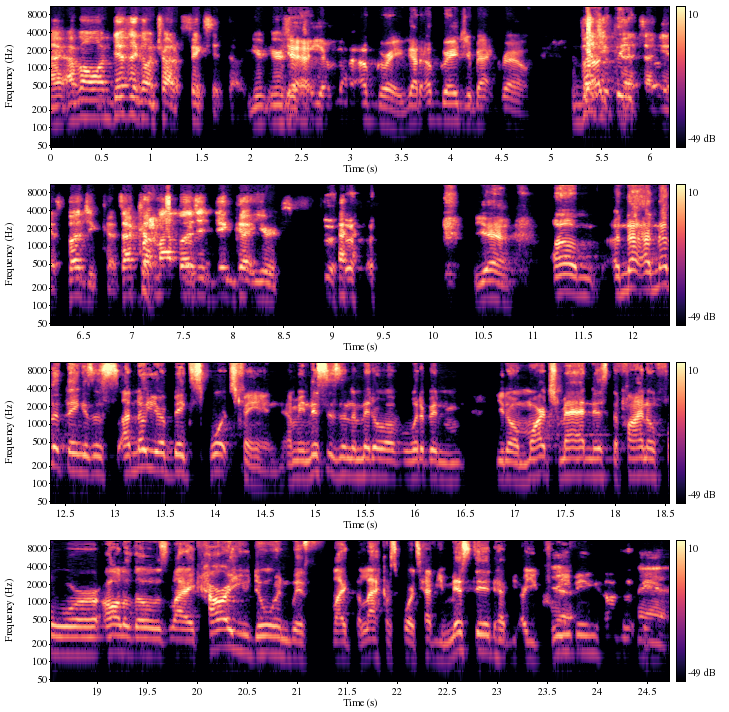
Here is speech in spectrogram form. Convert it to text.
I, am I'm, I'm definitely going to try to fix it though. You're, you're yeah, yeah. We got to upgrade. You got to upgrade your background. Budget cuts, I guess. Budget cuts. I cut my budget, didn't cut yours. yeah. Um, another thing is, this, I know you're a big sports fan. I mean, this is in the middle of would have been, you know, March Madness, the Final Four, all of those. Like, how are you doing with like the lack of sports? Have you missed it? Have you, are you grieving? Yeah. Man,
